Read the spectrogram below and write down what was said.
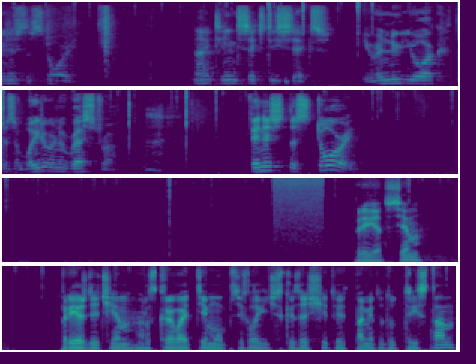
Finish the story. 1966. You're in New York. There's a waiter in a restaurant. Finish the story. Привет всем. Прежде чем раскрывать тему психологической защиты по методу Тристан,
